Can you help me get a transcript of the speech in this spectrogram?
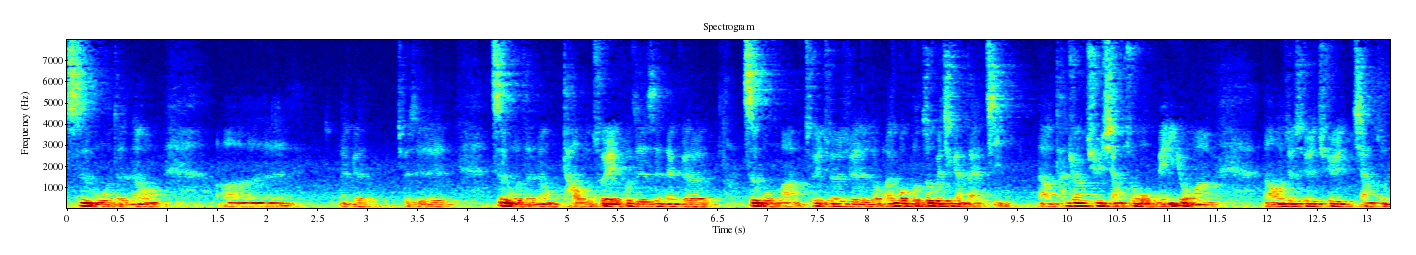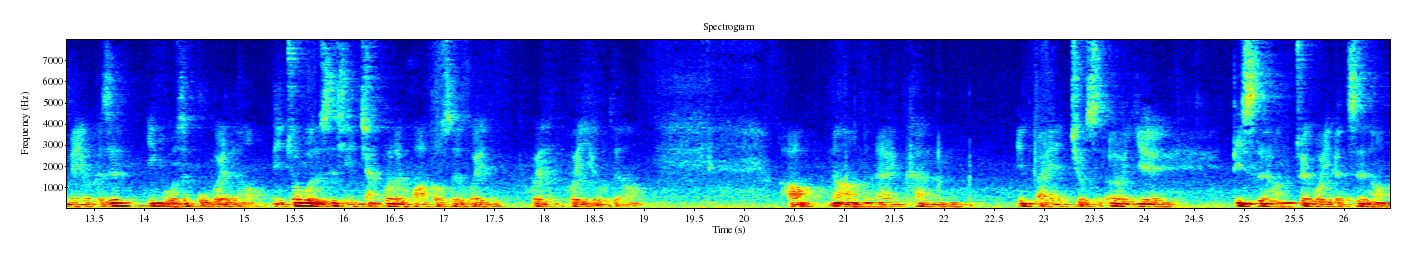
自我的那种呃，那个就是。自我的那种陶醉，或者是那个自我麻醉，就是觉得说，哎，我不做过这个代志，然后他就要去想说我没有啊，然后就是去讲说没有，可是因果是不会的哦，你做过的事情、讲过的话都是会会会有的哦。好，那我们来看一百九十二页第四行最后一个字哈。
